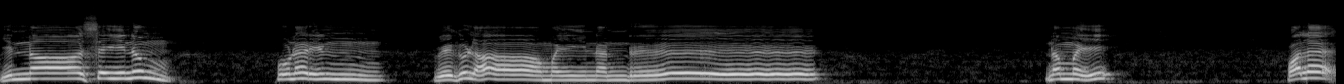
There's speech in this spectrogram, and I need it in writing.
இன்னாசையினும் புணரின் வெகுளாமை நன்று. நம்மை பல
